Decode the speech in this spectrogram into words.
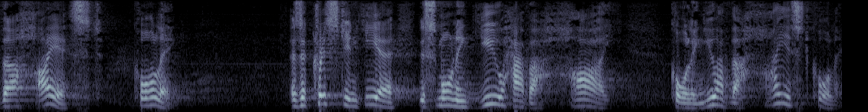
the highest calling. As a Christian here this morning, you have a high calling. You have the highest calling.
